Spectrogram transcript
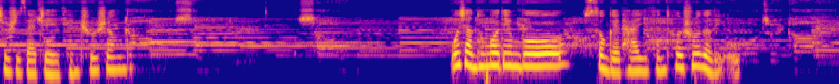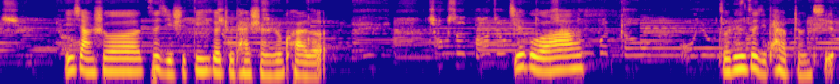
就是在这一天出生的。我想通过电波送给她一份特殊的礼物，也想说自己是第一个祝她生日快乐。结果啊，昨天自己太不争气了。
